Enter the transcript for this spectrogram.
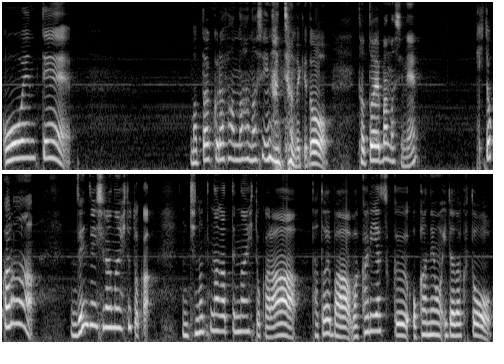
応援ってまたクラファンの話になっちゃうんだけど例え話ね人から全然知らない人とか血のつながってない人から例えば分かりやすくお金をいただくと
